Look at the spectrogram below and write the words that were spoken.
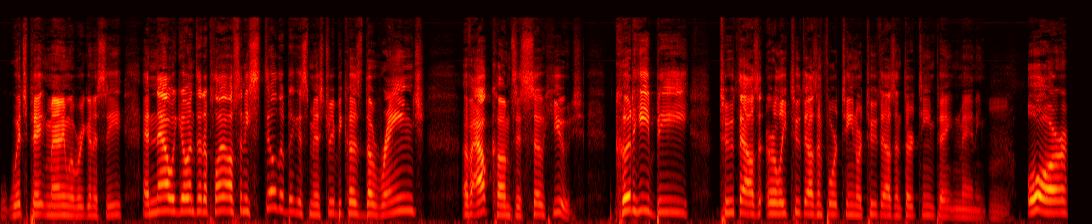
Which Peyton Manning were we going to see? And now we go into the playoffs, and he's still the biggest mystery because the range of outcomes is so huge. Could he be 2000, early 2014 or 2013 Peyton Manning? Or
